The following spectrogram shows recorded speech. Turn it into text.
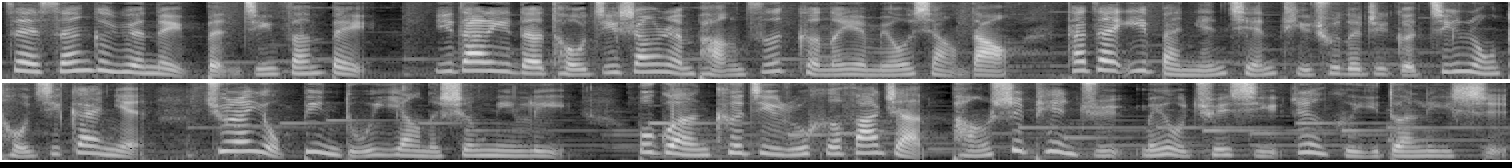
在三个月内本金翻倍，意大利的投机商人庞兹可能也没有想到，他在一百年前提出的这个金融投机概念，居然有病毒一样的生命力。不管科技如何发展，庞氏骗局没有缺席任何一段历史。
